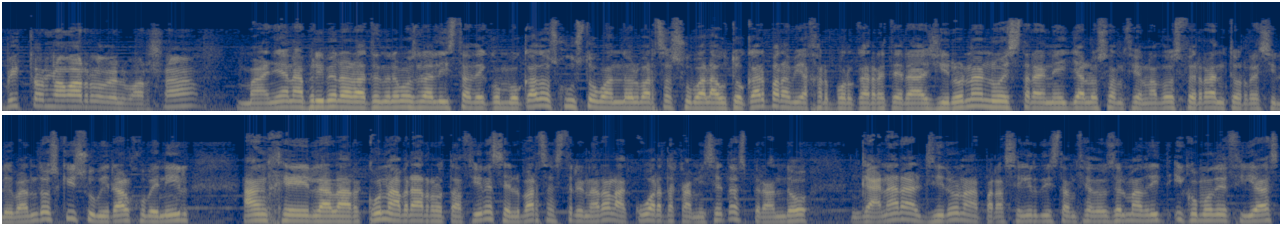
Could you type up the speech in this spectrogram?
Víctor Navarro del Barça. Mañana primera hora tendremos la lista de convocados justo cuando el Barça suba al autocar para viajar por carretera a Girona. No estará en ella los sancionados Ferran Torres y Lewandowski. Subirá el juvenil Ángel Alarcón. Habrá rotaciones. El Barça estrenará la cuarta camiseta esperando ganar al Girona para seguir distanciados del Madrid. Y como decías,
